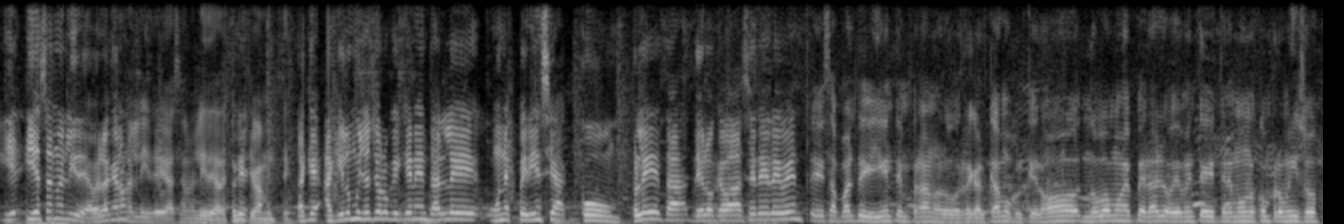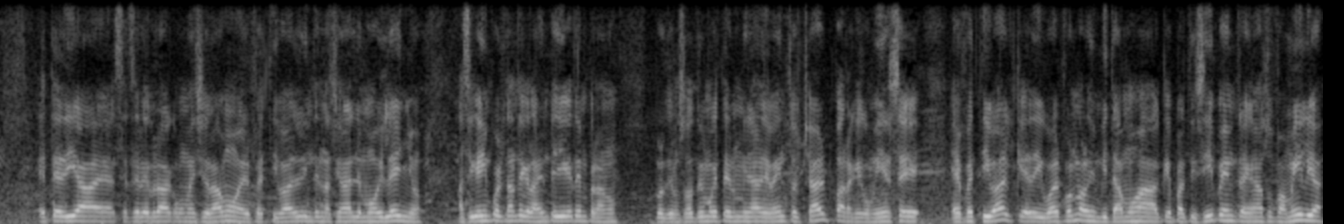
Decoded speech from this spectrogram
y, y esa no es la idea, ¿verdad que Esa no? no es la idea, esa no es la idea, definitivamente. Aquí, aquí los muchachos lo que quieren es darle una experiencia completa de lo que va a ser el evento. esa parte que lleguen temprano, lo recalcamos porque no, no vamos a esperar, obviamente tenemos unos compromisos. Este día eh, se celebra, como mencionamos, el Festival Internacional de Movileño, así que es importante que la gente llegue temprano porque nosotros tenemos que terminar el evento char para que comience el festival, que de igual forma los invitamos a que participen, traigan a su familia.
